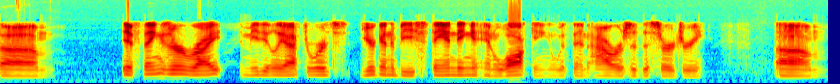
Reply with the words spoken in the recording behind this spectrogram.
Um, if things are right immediately afterwards, you're going to be standing and walking within hours of the surgery. Um,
